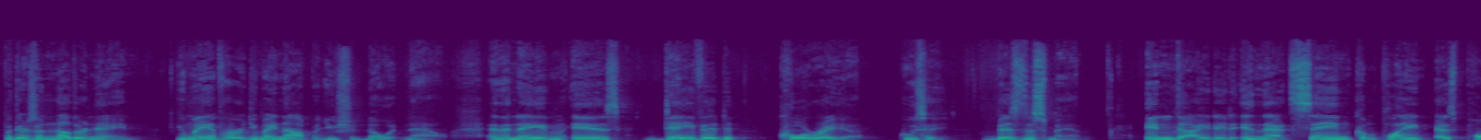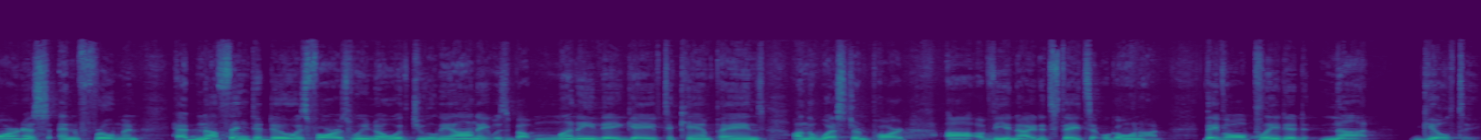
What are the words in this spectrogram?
But there's another name. You may have heard, you may not, but you should know it now. And the name is David Correia. Who's he? Businessman indicted in that same complaint as Parnas and Fruman, had nothing to do, as far as we know, with Giuliani. It was about money they gave to campaigns on the western part uh, of the United States that were going on. They've all pleaded not guilty.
